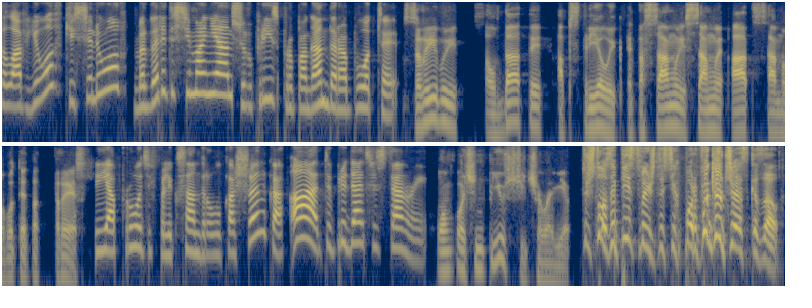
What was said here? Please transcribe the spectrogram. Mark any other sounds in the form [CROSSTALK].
Соловьев, Киселев, Маргарита Симонян. Сюрприз, пропаганда работает. Взрывы, солдаты, обстрелы — это самый-самый ад, самый вот этот трэш. Я против Александра Лукашенко. А, ты предатель страны. Он очень пьющий человек. Ты что, записываешь до сих пор? Выключи, я сказал!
